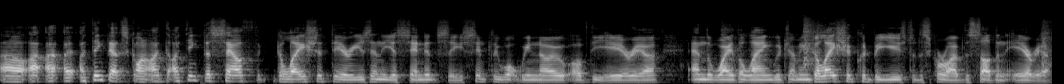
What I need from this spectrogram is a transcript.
Uh, I, I, I, think that's gone. I, I, think the South Galatia theory is in the ascendancy, simply what we know of the area and the way the language. I mean, Galatia could be used to describe the southern area.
